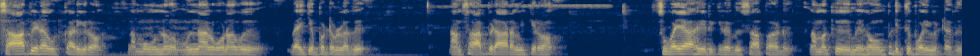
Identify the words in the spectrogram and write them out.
சாப்பிட உட்கார்கிறோம். நம்ம முன்னு முன்னால் உணவு வைக்கப்பட்டுள்ளது. நாம் சாப்பிட ஆரம்பிக்கிறோம். சுவையாக இருக்கிறது சாப்பாடு. நமக்கு மிகவும் பிடித்து போய்விட்டது.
